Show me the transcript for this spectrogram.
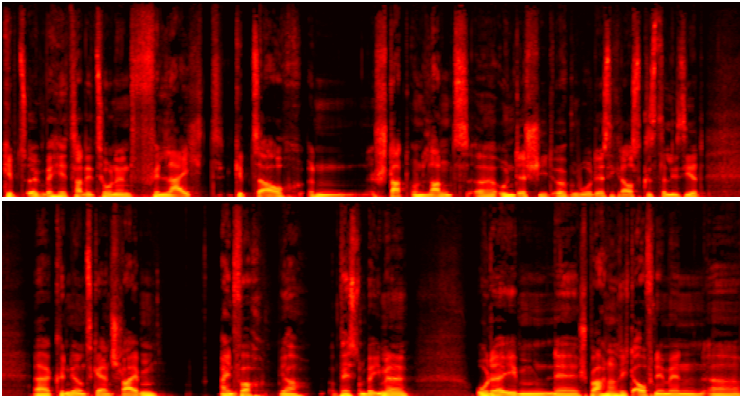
Gibt es irgendwelche Traditionen? Vielleicht gibt es auch einen Stadt- und Land-Unterschied irgendwo, der sich rauskristallisiert. Äh, könnt ihr uns gern schreiben. Einfach, ja, am besten per E-Mail oder eben eine Sprachnachricht aufnehmen äh,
